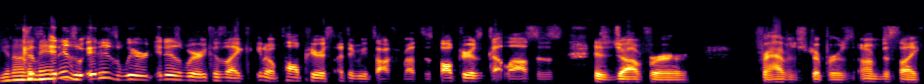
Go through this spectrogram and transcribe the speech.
You know what I because mean? it is, it is weird. It is weird because, like, you know, Paul Pierce. I think we talked about this. Paul Pierce got lost his his job for for having strippers. I'm just like,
